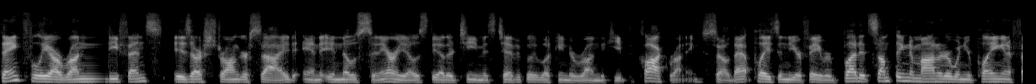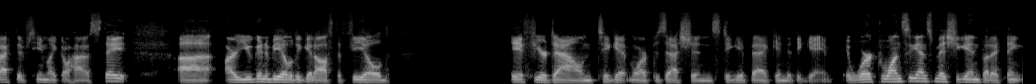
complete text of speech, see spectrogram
thankfully, our run defense is our stronger side. And in those scenarios, the other team is typically looking to run to keep the clock running. So that plays into your favor, but it's something to monitor when you're playing an effective team like Ohio State. Uh, are you going to be able to get off the field? If you're down to get more possessions to get back into the game. It worked once against Michigan, but I think,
